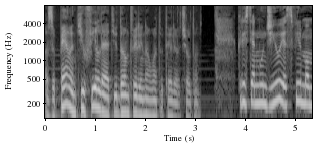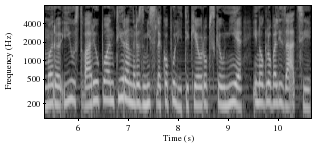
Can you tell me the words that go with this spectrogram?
as a parent, you feel that you don't really know what to tell your children. Kristjan Munđiju je s filmom MRI ustvaril poantiran razmislek o politiki Evropske unije in o globalizaciji,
